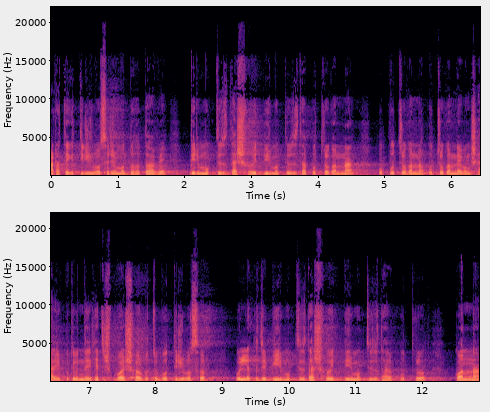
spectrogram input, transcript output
আঠারো থেকে তিরিশ বছরের মধ্যে হতে হবে। বীর মুক্তিযোদ্ধা, শহীদ বীর মুক্তিযোদ্ধা, পুত্রকন্যা ও পুত্রকন্যার পুত্রকন্যা এবং শারীরিক প্রতিবন্ধীর ক্ষেত্রে বয়স সর্বোচ্চ বত্রিশ বছর। উল্লেখ্য যে বীর মুক্তিযোদ্ধা, শহীদ বীর মুক্তিযোদ্ধার পুত্র কন্যা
